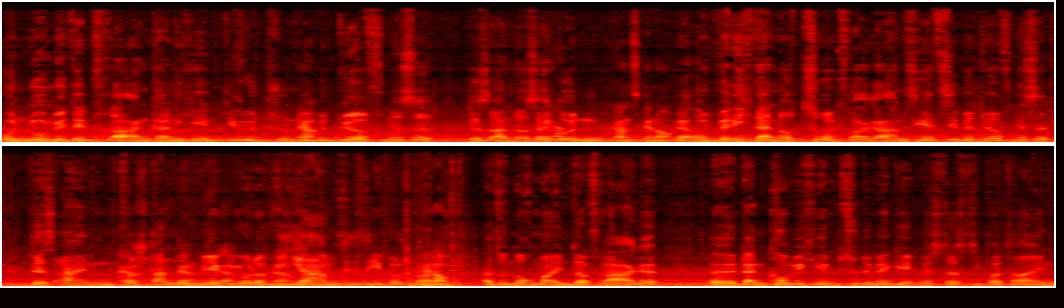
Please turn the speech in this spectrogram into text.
Und nur mit den Fragen kann ich eben die Wünsche und Ja. die Bedürfnisse des anderen ergründen. Ja, ganz genau. Ja, und wenn ich dann noch zurückfrage, haben Sie jetzt die Bedürfnisse des einen Ja, verstanden wirklich oder wie haben Sie sie verstanden? Genau. Also nochmal hinterfrage, äh, dann komme ich eben zu dem Ergebnis, dass die Parteien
